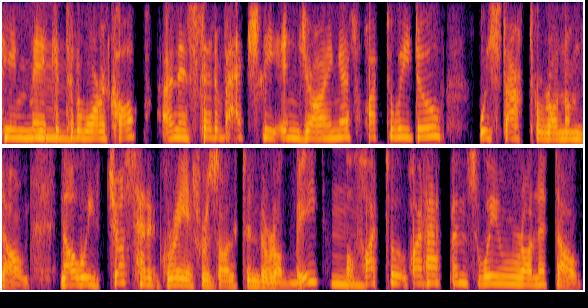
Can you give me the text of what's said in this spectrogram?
team make mm. it to the World Cup, and instead of actually enjoying it, what do we do? We start to run them down. Now we've just had a great result in the rugby, mm. but what do, what happens? We run it down.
